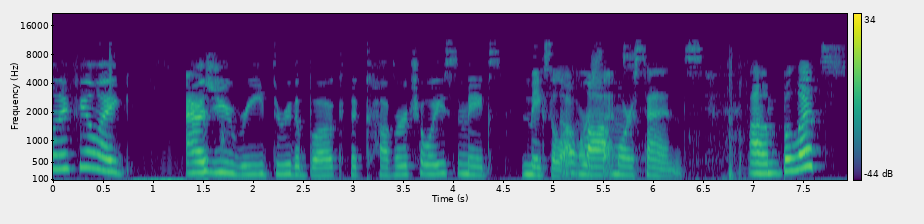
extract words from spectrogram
and I feel like as you read through the book, the cover choice makes Makes a lot a more lot sense. more sense. Um, but let's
